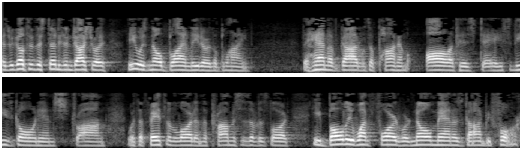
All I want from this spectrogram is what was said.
as we go through the studies in Joshua, he was no blind leader of the blind. The hand of God was upon him all of his days. And he's going in strong with the faith of the Lord and the promises of his Lord. He boldly went forward where no man has gone before.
